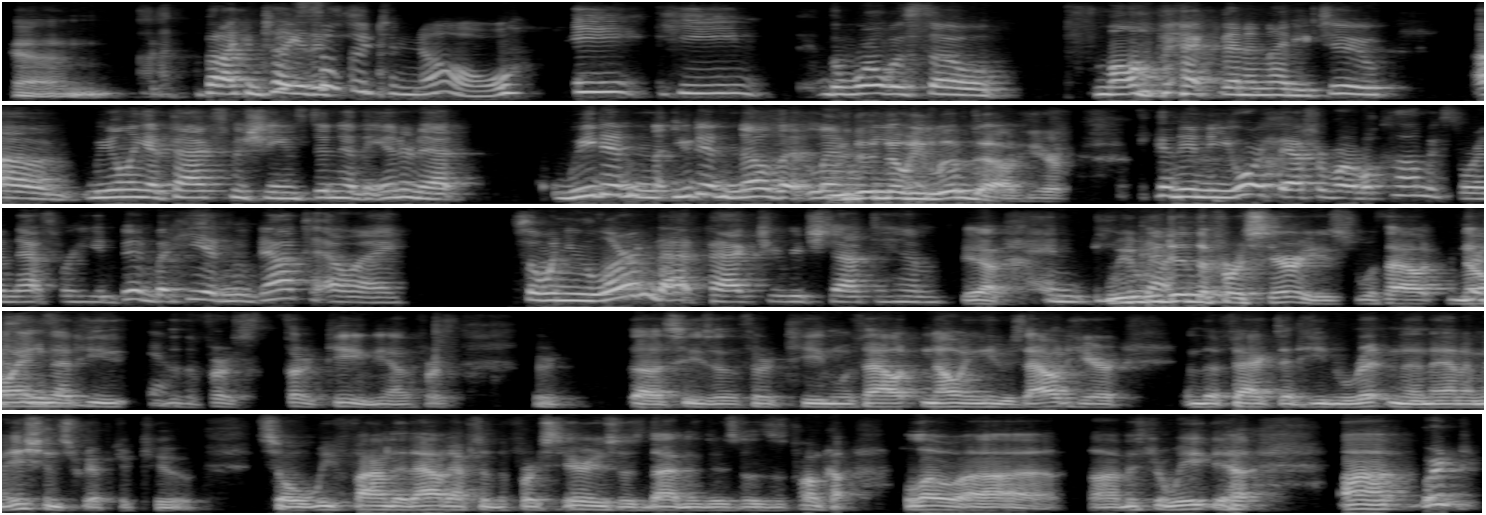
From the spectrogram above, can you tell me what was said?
And But I can tell you it's so this, good to know. he, he, the world was so small back then in 92. Uh, we only had fax machines, didn't have the internet. We didn't, you didn't know that we didn't know he lived out here. and in New York, that's where Marvel Comics were, and that's where he had been. But he had moved out to LA. So when you learned that fact, you reached out to him, Yeah. and We, we did the first series without knowing that he, yeah. the first 13, yeah, the first uh, season of 13, without knowing he was out here and the fact that he'd written an animation script or two. So we found it out after the first series was done. And there's, there's a phone call. Hello, uh, uh, Mr. Wheat. Yeah. Uh, we're,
